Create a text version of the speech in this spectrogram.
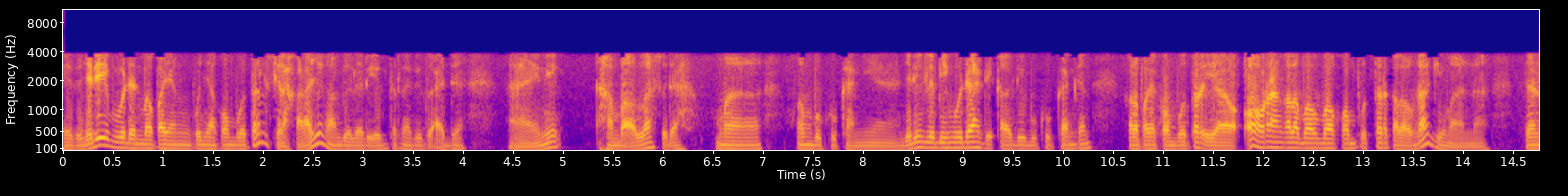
Itu. Jadi ibu dan bapak yang punya komputer silahkan aja ngambil dari internet itu ada. Nah ini hamba Allah sudah me membukukannya. Jadi lebih mudah di, kalau dibukukan kan. Kalau pakai komputer ya orang kalau bawa-bawa komputer kalau enggak gimana. Dan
